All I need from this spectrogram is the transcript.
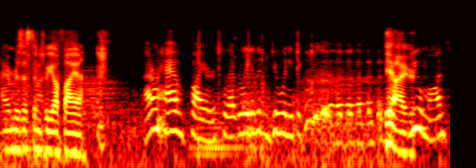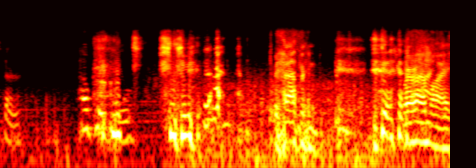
I am resistant to your fire. I don't have fire, so that really doesn't do anything. Yeah, I- You monster. How could you? What happened? Where am I?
